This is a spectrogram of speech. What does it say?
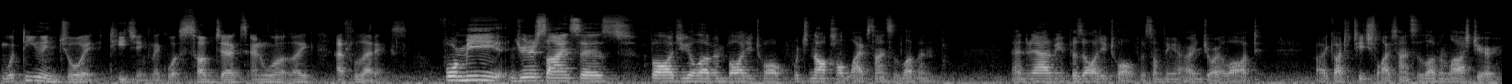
What do you enjoy teaching? Like what subjects and what like athletics? For me, junior sciences, biology 11, biology 12, which is now called life sciences 11, and anatomy and physiology 12 is something I enjoy a lot. I got to teach life sciences 11 last year,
